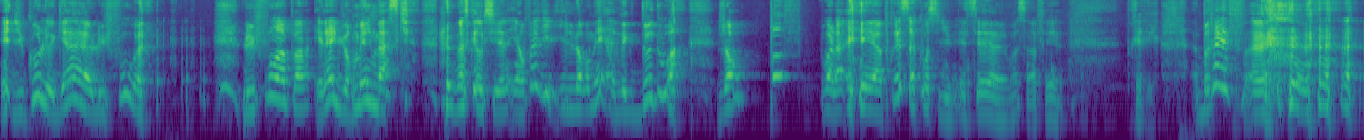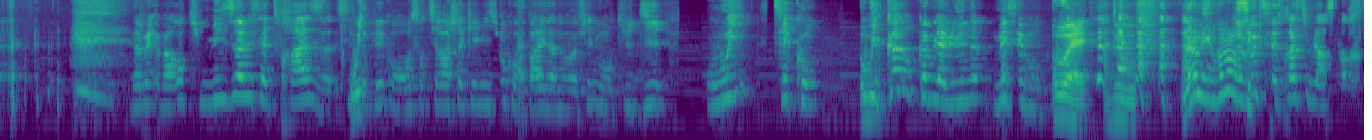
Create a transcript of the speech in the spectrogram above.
Et du coup, le gars lui fout, lui fout un pain. Et là, il lui remet le masque, le masque à oxygène. Et en fait, il, il le remet avec deux doigts. Genre, pouf Voilà. Et après, ça continue. Et c'est, euh, moi, ça m'a fait euh, très rire. Bref. euh, Non mais contre, tu m'isoles cette phrase, s'il Oui. te plaît, qu'on ressortira à chaque émission, qu'on va parler d'un nouveau film où tu dis oui, c'est con. Oui. C'est comme, comme la lune, mais c'est bon. ouais, de ouf. Non, mais vraiment, Je c'est veux que cette phrase, tu me la ressortes.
